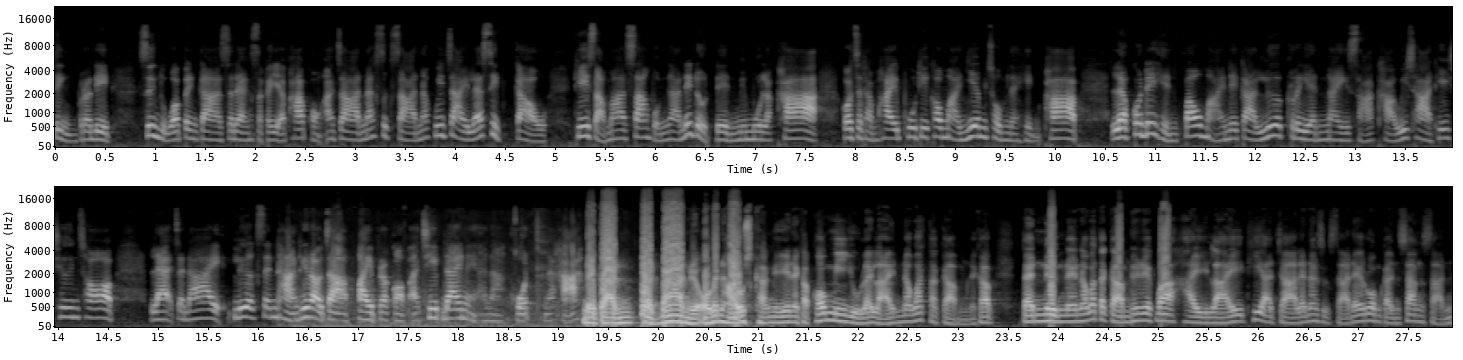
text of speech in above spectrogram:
สิ่งประดิษฐ์ ซึ่งถือว่าเป็นการแสดงศักยภาพของอาจารย์นักศึกษานักวิจัยและสิทธิ์เก่า ที่สามารถสร้างผลงานได้โดดเด่นมีมูลค่า ก็จะทำให้ผู้ที่เข้ามาเยี่ยมชมเนี่ยเห็นภาพ แล้วก็ได้เห็นเป้าหมายในการเลือกเรียนในสาขาวิชาที่ชื่นชอบและจะได้เลือกเส้นทางที่เราจะไปประกอบอาชีพได้ในอนาคตนะคะ ในการเปิดบ้านหรือ Open House ครั้งนี้นะครับเขามีอยู่หลาย ๆ นวัตกรรมนะครับ แต่หนึ่งในนวัตกรรมที่เรียกว่าไฮไลท์ที่อาจารย์และนักศึกษาได้ร่วมกันสร้างสรรค์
